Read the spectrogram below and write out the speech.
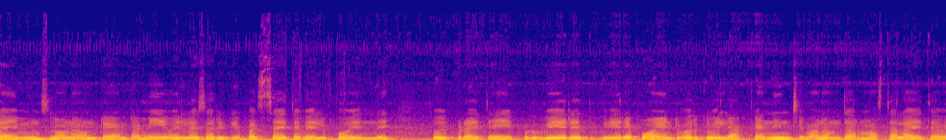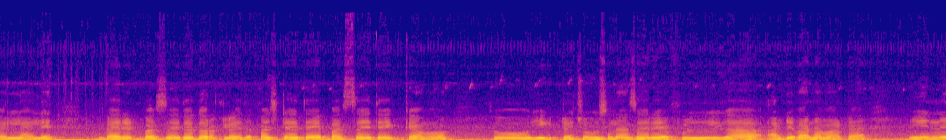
టైమింగ్స్లోనే ఉంటాయంట. మేము వెళ్ళేసరికి బస్సు అయితే వెళ్ళిపోయింది. సో ఇప్పుడైతే ఇప్పుడు వేరే వేరే పాయింట్ వరకు వెళ్ళి అక్కడి నుంచి మనం ధర్మస్థల అయితే వెళ్ళాలి. డైరెక్ట్ బస్సు అయితే దొరకలేదు. ఫస్ట్ అయితే బస్సు అయితే ఎక్కాము. సో ఎటు చూసినా సరే ఫుల్గా అడవి అన్నమాట నేను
